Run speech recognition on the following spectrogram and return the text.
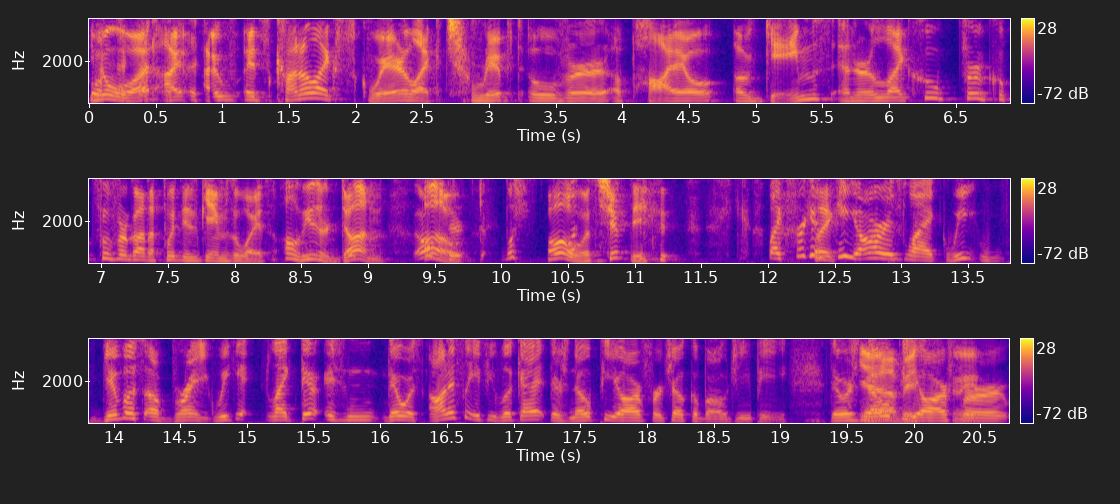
You know what? I, I it's kind of like Square like tripped over a pile of games and are like, who for, who forgot to put these games away? It's, oh, these are done. Oh, Oh, let's, oh, let's- let's ship these. Like freaking like- PR is like we give us a break. We get like there is there was honestly if you look at it, there's no PR for Chocobo GP. There was no PR basically. for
